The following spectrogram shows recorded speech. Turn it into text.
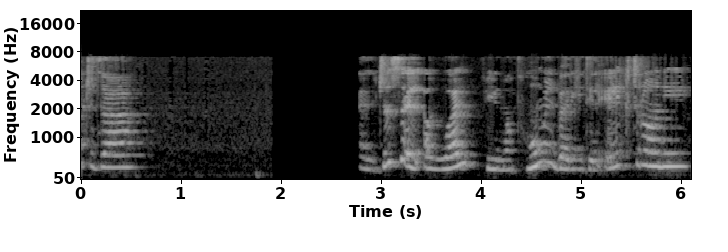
أجزاء. الجزء الأول في مفهوم البريد الإلكتروني.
